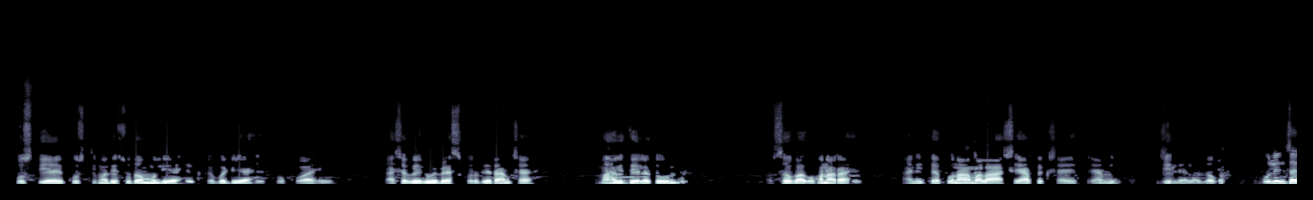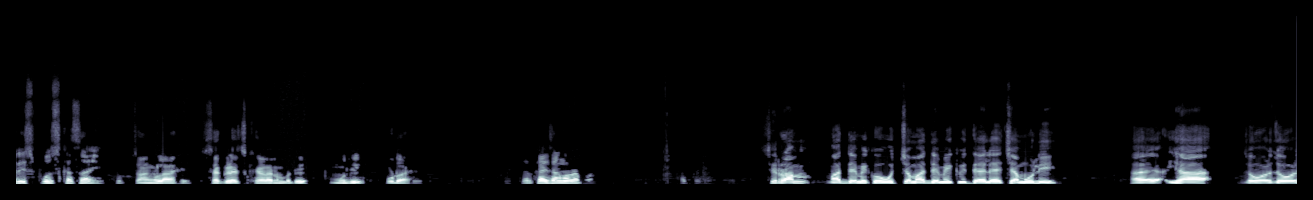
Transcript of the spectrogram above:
कुस्ती आहे. कुस्तीमध्ये सुद्धा मुली आहेत. कबड्डी आहे. खो खो आहे. अशा वेगवेगळ्या स्पर्धेत आमच्या महाविद्यालयातून सहभाग होणार आहे. आणि त्यातून आम्हाला अशी अपेक्षा आहे की आम्ही जिल्ह्याला जाऊ. मुलींचा रिस्पॉन्स कसा आहे? खूप चांगला आहे. सगळ्याच खेळांमध्ये मुली पुढं आहेत. तर काय सांगणार आपण? श्रीराम माध्यमिक व उच्च माध्यमिक विद्यालयाच्या मुली ह्या ह्या जवळजवळ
